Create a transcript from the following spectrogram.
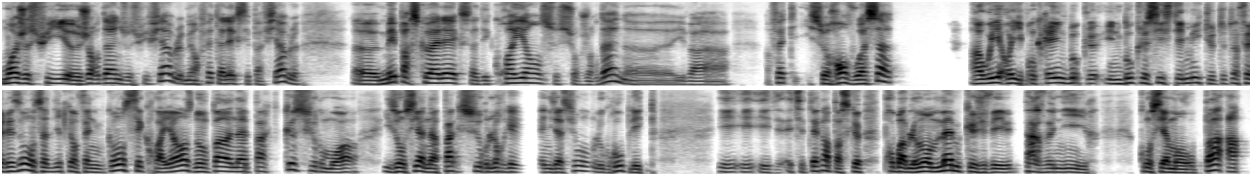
moi, je suis euh, Jordan, je suis fiable, mais en fait, Alex, c'est pas fiable. Mais parce que Alex a des croyances sur Jordan, il va, en fait, il se renvoie ça. Ah oui, ils vont créer une boucle, une boucle systémique, tu as tout à fait raison. C'est-à-dire qu'en fin de compte, ces croyances n'ont pas un impact que sur moi, ils ont aussi un impact sur l'organisation, le groupe, l'équipe, et, et- et- etc. Parce que probablement même que je vais parvenir, consciemment ou pas, à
